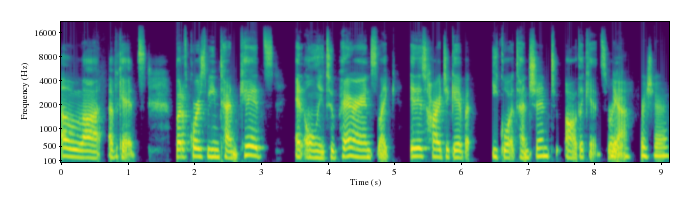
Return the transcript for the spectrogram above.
a lot of kids. But of course, being 10 kids and only two parents, like it is hard to give equal attention to all the kids, right? Yeah, for sure.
